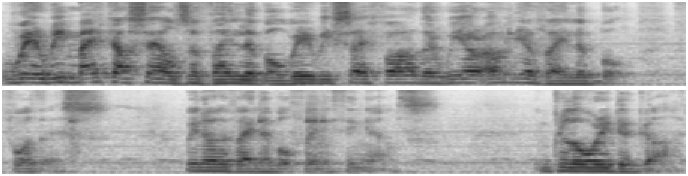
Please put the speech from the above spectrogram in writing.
where we make ourselves available, where we say, Father, we are only available for this. We're not available for anything else. Glory to God.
